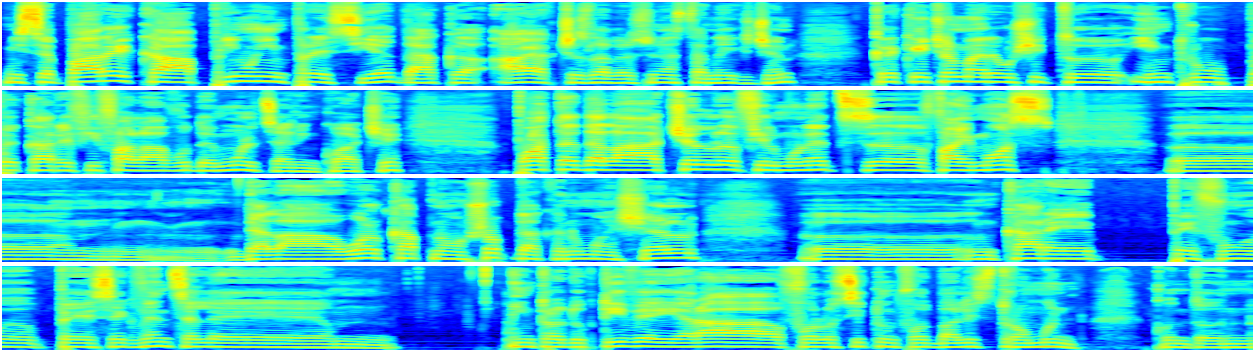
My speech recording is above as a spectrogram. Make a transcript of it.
mi se pare ca primă impresie, dacă ai acces la versiunea asta Next Gen, cred că e cel mai reușit uh, intru pe care FIFA l-a avut de mulți ani încoace. Poate de la acel filmuleț uh, faimos uh, de la World Cup 98, dacă nu mă înșel, uh, în care pe, pe secvențele um, introductive era folosit un fotbalist român când în,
